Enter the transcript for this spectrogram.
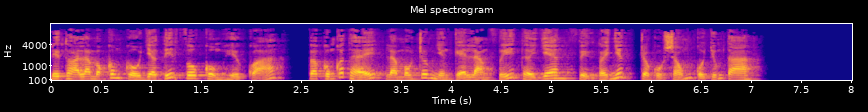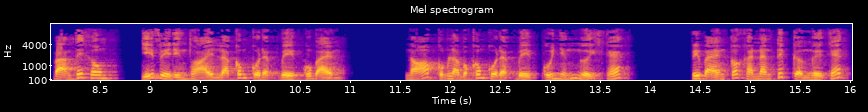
Điện thoại là một công cụ giao tiếp vô cùng hiệu quả và cũng có thể là một trong những kẻ lãng phí thời gian phiền toái nhất trong cuộc sống của chúng ta. Bạn thấy không, chỉ vì điện thoại là công cụ đặc biệt của bạn, nó cũng là một công cụ đặc biệt của những người khác. Vì bạn có khả năng tiếp cận người khác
